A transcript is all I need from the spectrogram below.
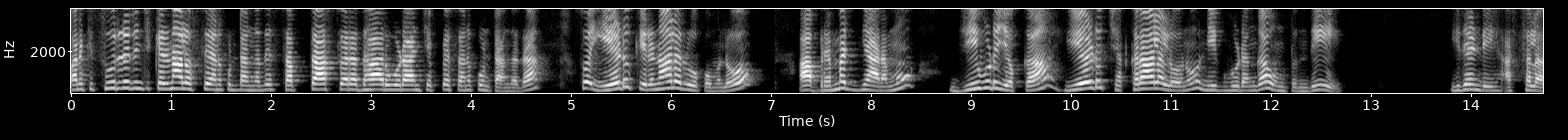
మనకి సూర్యుడి నుంచి కిరణాలు వస్తాయి అనుకుంటాం కదా సప్తాస్వరధారూఢ అని చెప్పేసి అనుకుంటాం కదా. సో ఏడు కిరణాల రూపంలో ఆ బ్రహ్మజ్ఞానము జీవుడు యొక్క ఏడు చక్రాలలోనూ నిగూఢంగా ఉంటుంది. ఇదండి అస్సలు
